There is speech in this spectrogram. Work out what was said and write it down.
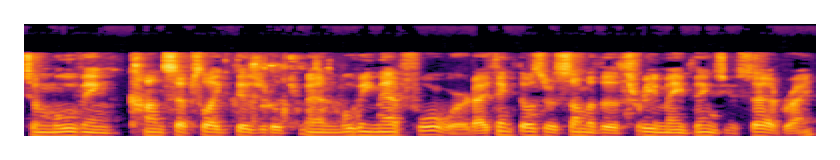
to moving concepts like digital twin, moving that forward. I think those are some of the three main things you said, right?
